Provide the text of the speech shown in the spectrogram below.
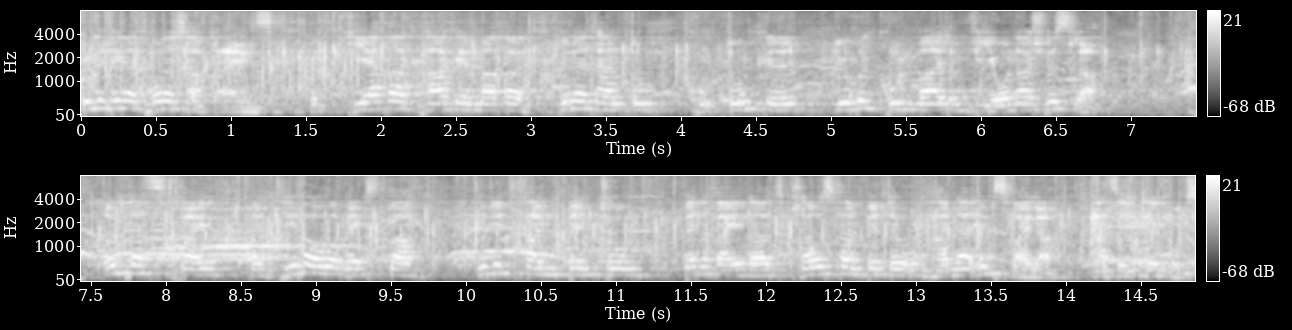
Bundesliga Turnerschaft 1 mit Chiara Kagelmacher, Jonathan Dun- Dunkel, Judith Grunwald und Fiona Schüssler. Und Platz 3 von Teva Oberwechsbach, Judith van Bentum, Ben Reinhardt, Klaus van Bente und Hanna Imsweiler. Herzlichen Glückwunsch.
